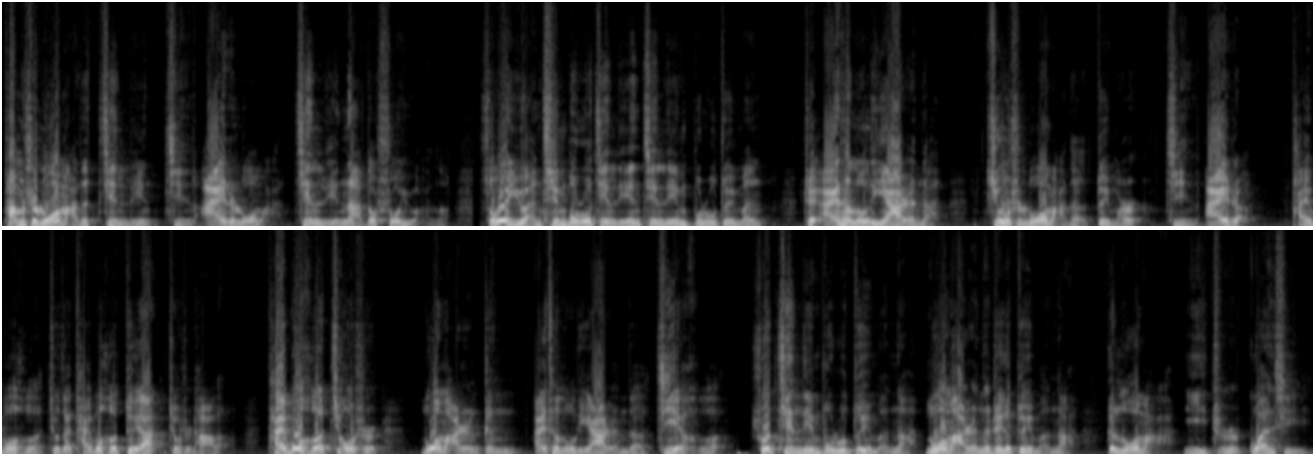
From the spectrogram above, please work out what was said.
他们是罗马的近邻，紧挨着罗马，近邻呢都说远了。所谓远亲不如近邻，近邻不如对门。这埃特鲁里亚人呢，就是罗马的对门，紧挨着台伯河，就在台伯河对岸就是他了。台伯河就是罗马人跟埃特鲁里亚人的界河。说近邻不如对门呢，罗马人的这个对门呢，跟罗马一直关系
